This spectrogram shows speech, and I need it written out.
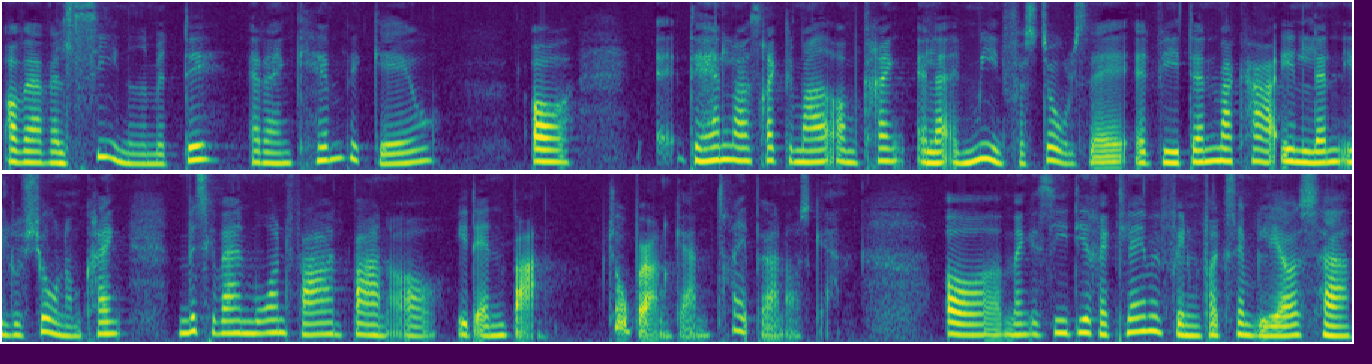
og være velsignet med det, er der en kæmpe gave. Og øh, det handler også rigtig meget omkring, eller at min forståelse af, at vi i Danmark har en eller anden illusion omkring, at vi skal være en mor, en far, et barn og et andet barn. To børn gerne, tre børn også gerne. Og man kan sige, at de reklamefilm for eksempel, jeg også har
